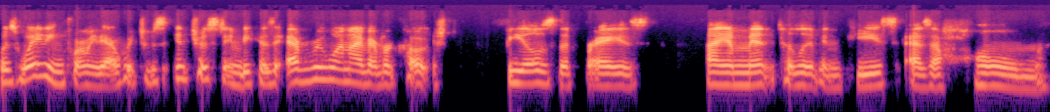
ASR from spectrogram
was waiting for me there, which was interesting because everyone I've ever coached feels the phrase, I am meant to live in peace as a home,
